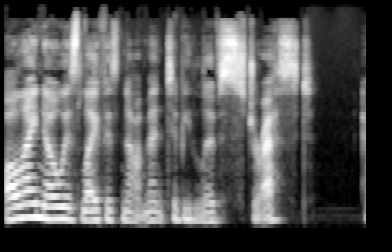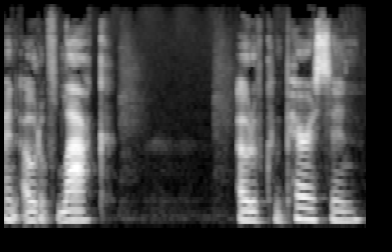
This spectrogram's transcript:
All I know is life is not meant to be lived stressed and out of lack, out of comparison.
